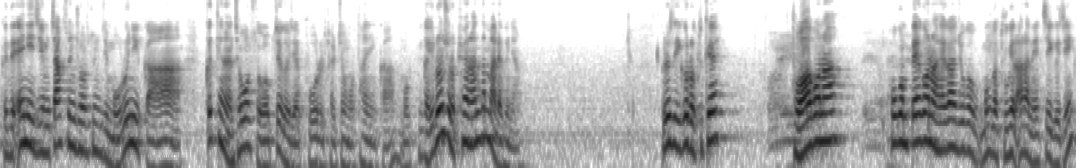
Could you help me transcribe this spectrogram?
근데 n이 지금 짝수인지 홀수인지 모르니까 끝에는 적을 수가 없지 그제 부호를 결정 못하니까. 뭐 그러니까 이런 식으로 표현한단 말이야 그냥. 그래서 이걸 어떻게? 더하거나 혹은 빼거나 해가지고 뭔가 두 개를 알아냈지 그지?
